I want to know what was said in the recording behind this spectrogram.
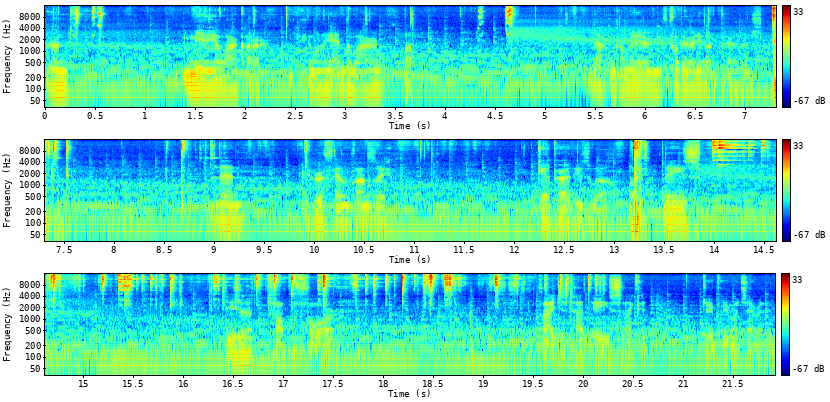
And maybe a wire cutter if you want to get into wiring, but that can come later and you've probably already got a pair of those. And then if you're feeling fancy, get a pair of these as well. But these these are the top four if I just had these, I could do pretty much everything.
